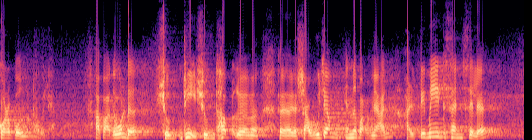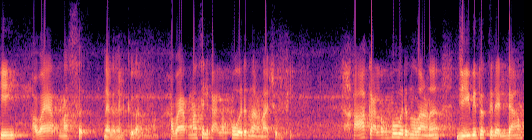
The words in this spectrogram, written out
കുഴപ്പമൊന്നും ഉണ്ടാവില്ല. അപ്പം അതുകൊണ്ട് ശുദ്ധി ശുദ്ധ ശൗചം എന്ന് പറഞ്ഞാൽ അൾട്ടിമേറ്റ് സെൻസിൽ ഈ അവയർനെസ് നിലനിൽക്കുക. അവയർനെസ്സിൽ കലർപ്പ് വരുന്നതാണ് ആ ശുദ്ധി. ആ കലർപ്പ് വരുന്നതാണ് ജീവിതത്തിലെല്ലാം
